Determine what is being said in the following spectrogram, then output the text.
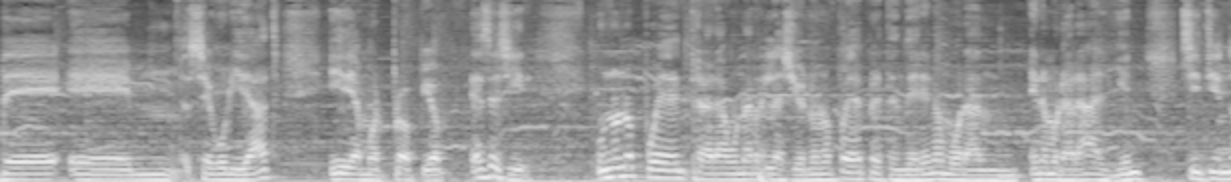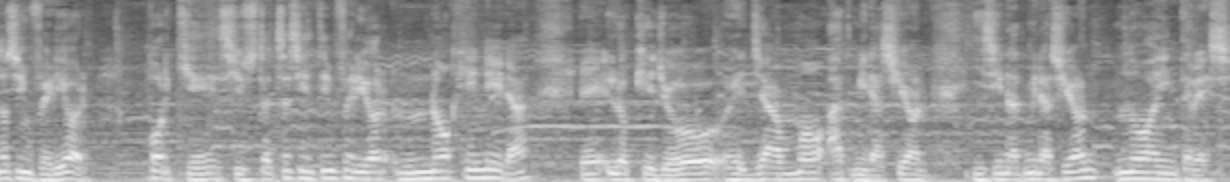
de em, seguridad y de amor propio. Es decir, uno no puede entrar a una relación, uno puede pretender enamorar, enamorar a alguien sintiéndose inferior porque si usted se siente inferior no genera eh, lo que yo eh, llamo admiración y sin admiración no hay interés.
